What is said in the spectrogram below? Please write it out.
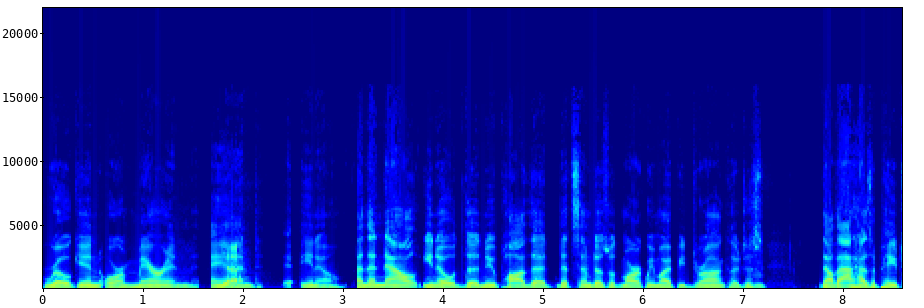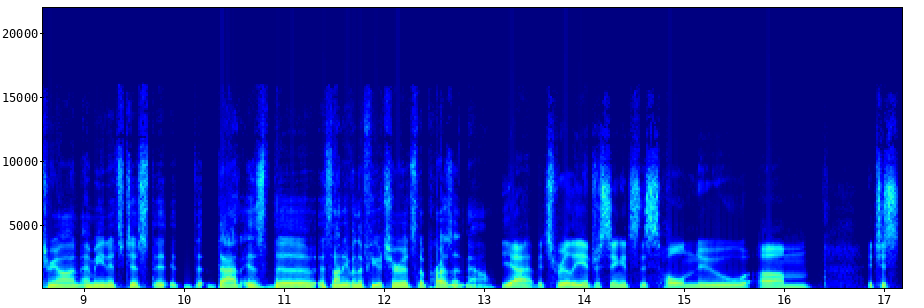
Rogan or Marin, and uh, you know, and then now, you know, the new pod that that Sam does with Mark, we might be drunk. They're just. Now that has a Patreon. I mean, it's just it, it, that is the. It's not even the future; it's the present now. Yeah, it's really interesting. It's this whole new. Um, it's just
